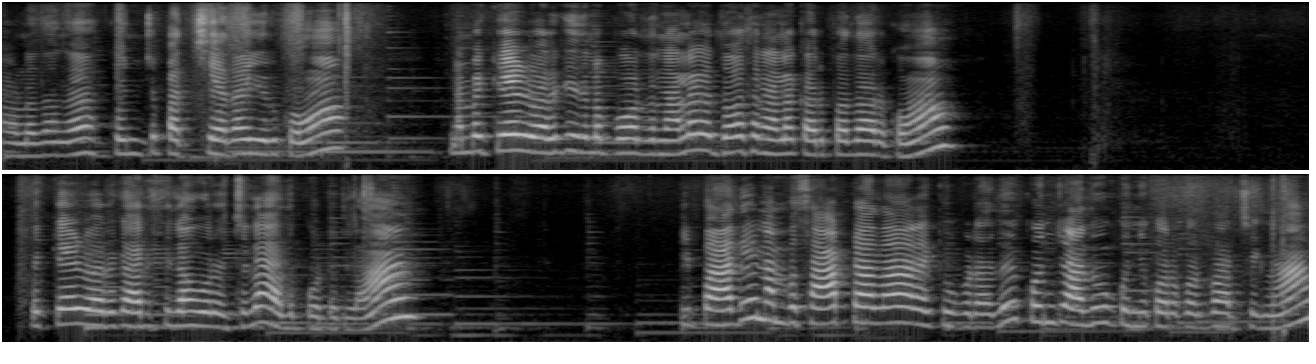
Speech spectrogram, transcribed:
அவ்வளோதாங்க. கொஞ்சம் பச்சையாக தான் இருக்கும். நம்ம கேழ்வரகு இதில் போடுறதுனால தோசை நல்லா கருப்பாக தான் இருக்கும். இப்போ கேழ்வரகு அரிசிலாம் ஊற வச்சுலாம் அது போட்டுக்கலாம். இப்போ அதையும் நம்ம சாப்பிட்டா தான் அரைக்கக்கூடாது கொஞ்சம் அதுவும் கொஞ்சம் குறை குறைப்பாக அரைச்சிக்கலாம்.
